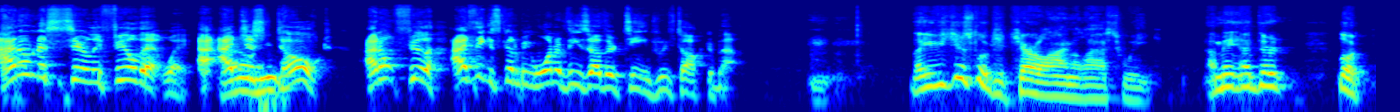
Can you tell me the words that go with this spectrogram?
I don't necessarily feel that way. I, I, I don't just either. don't. I don't feel I think it's going to be one of these other teams we've talked about. Like if you just look at Carolina last week, I mean, uh, they're look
